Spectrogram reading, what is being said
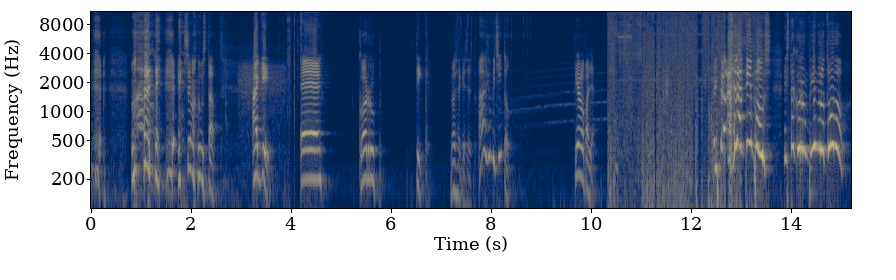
vale, ese me ha gustado. Aquí. Eh. Corruptic. No sé qué es esto. Ah, es un bichito. Tíralo para allá. ¡Está, ¡La T-Pose! ¡Está corrompiéndolo todo!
